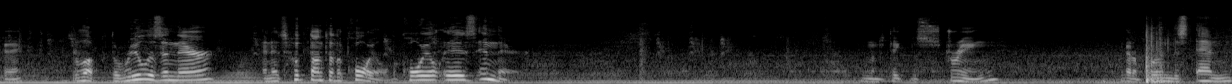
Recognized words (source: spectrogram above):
Okay, so look, the reel is in there and it's hooked onto the coil. The coil is in there. I'm going to take the string. I gotta burn this end.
